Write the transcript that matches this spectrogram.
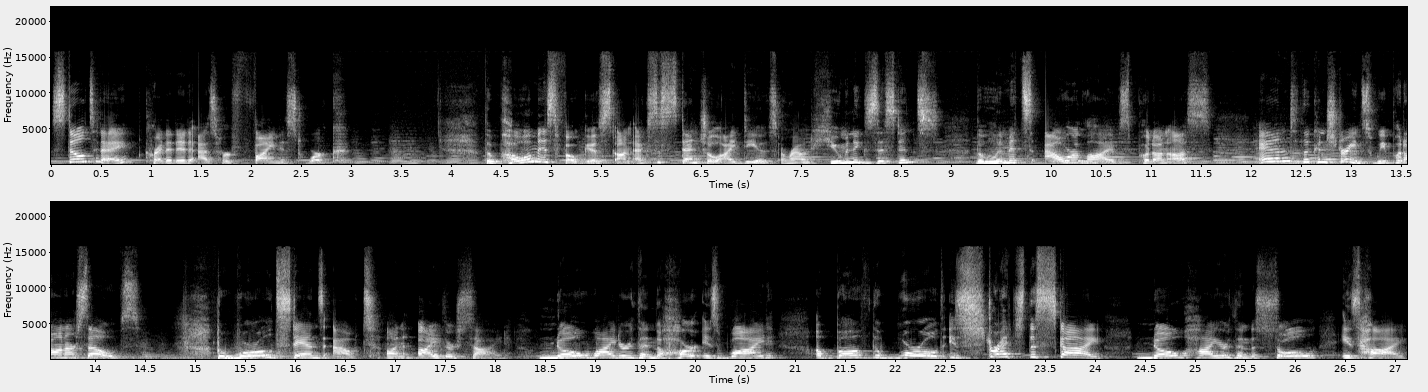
still today credited as her finest work. The poem is focused on existential ideas around human existence, the limits our lives put on us, and the constraints we put on ourselves. The world stands out on either side, no wider than the heart is wide. Above the world is stretched the sky. No higher than the soul is high.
